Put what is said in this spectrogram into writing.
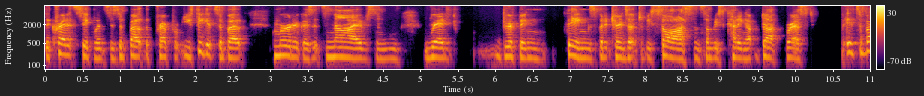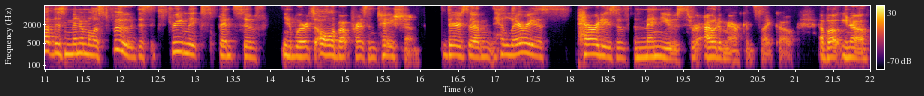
the credit sequence is about the prep. You think it's about murder because it's knives and red dripping things, but it turns out to be sauce and somebody's cutting up duck breast it's about this minimalist food, this extremely expensive, you know, where it's all about presentation. There's um, hilarious parodies of the menus throughout American Psycho about, you know,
